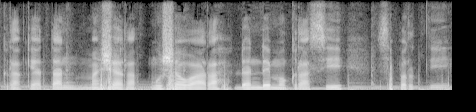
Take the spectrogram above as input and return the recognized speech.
kerakyatan, masyarakat, musyawarah, dan demokrasi seperti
